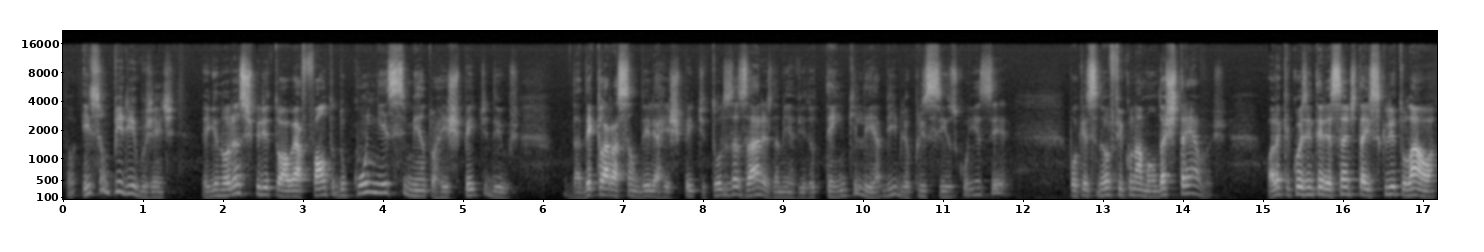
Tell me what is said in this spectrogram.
Então, isso é um perigo, gente. A ignorância espiritual é a falta do conhecimento a respeito de Deus da declaração dele a respeito de todas as áreas da minha vida. Eu tenho que ler a Bíblia, eu preciso conhecer, porque senão eu fico na mão das trevas. Olha que coisa interessante está escrito lá, ó.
